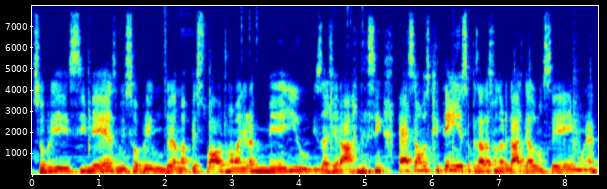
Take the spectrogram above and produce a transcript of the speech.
sobre si mesmo e sobre um drama pessoal de uma maneira meio exagerada, assim. Essa é uma música que tem isso, apesar da sonoridade dela não ser emo, né?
